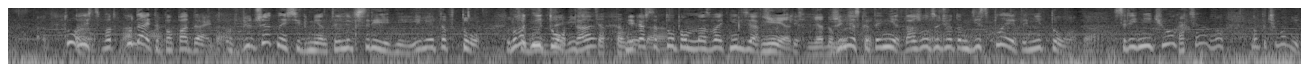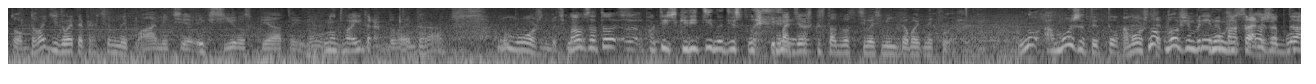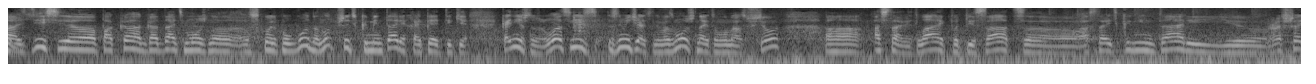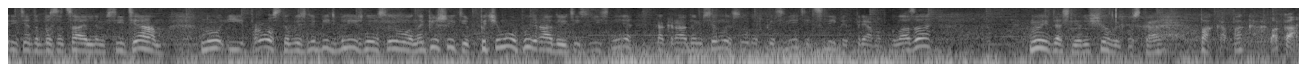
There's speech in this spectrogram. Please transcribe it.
То есть вот куда это попадает? Да. В бюджетный сегмент или в средний? Или это в топ? Тут ну вот не топ, да? того, Мне кажется, да. топом назвать нельзя. Нет, я думаю, Железка-то нет. Даже вот с учетом дисплея это не то. Среднячок, Хотя, ну, ну почему не топ? 2 гигабайта оперативной памяти, Exynos 5, ну, ну 2 ядра. давай, да. Ну, может быть. Но может. зато э, фактически ретина дисплей. И поддержка 128 гигабайтных флешек. Ну, а может и то. А может ну, в общем, время Мы покажет. Да, здесь э, пока гадать можно сколько угодно. Но пишите в комментариях, опять-таки. Конечно же, у вас есть замечательная возможность, на этом у нас все. оставить лайк, подписаться, оставить комментарий, расшарить это по социальным сетям. Ну и просто возлюбить ближнего своего. Напишите, почему вы радуетесь весне, как радуемся мы. Солнышко светит, слепит прямо в глаза. Ну и до следующего выпуска. Пока-пока. Пока.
